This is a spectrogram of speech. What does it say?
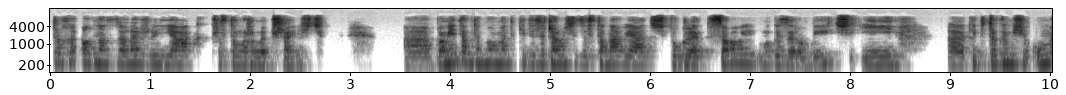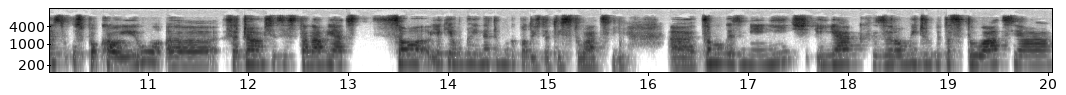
trochę od nas zależy, jak przez to możemy przejść. Pamiętam ten moment, kiedy zaczęłam się zastanawiać w ogóle, co mogę zrobić i kiedy trochę mi się umysł uspokoił, e, zaczęłam się zastanawiać, co, jak ja w ogóle inaczej mogę podejść do tej sytuacji, e, co mogę zmienić i jak zrobić, żeby ta sytuacja,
